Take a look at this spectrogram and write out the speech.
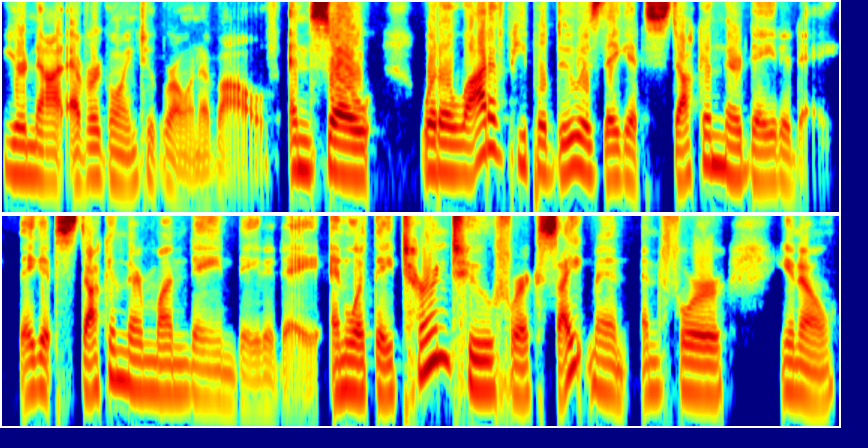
you're not ever going to grow and evolve. And so, what a lot of people do is they get stuck in their day to day, they get stuck in their mundane day to day. And what they turn to for excitement and for, you know,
